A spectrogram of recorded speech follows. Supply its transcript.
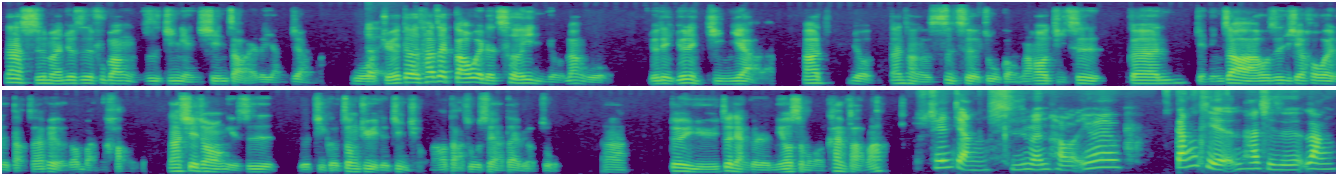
那石门就是富邦勇士今年新找来的洋将嘛？我觉得他在高位的策应有让我有点有点惊讶了。他有单场有四次的助攻，然后几次跟简廷照啊，或是一些后卫的挡拆配合都蛮好的。那谢庄荣也是有几个中距离的进球，然后打出生涯代表作啊。对于这两个人，你有什么看法吗？先讲石门好了，因为钢铁人他其实让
